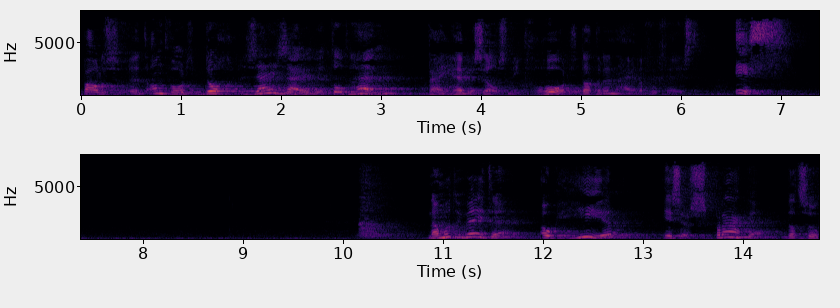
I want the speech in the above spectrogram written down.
Paulus het antwoord, doch zij zeiden tot hem, wij hebben zelfs niet gehoord dat er een heilige geest is. Nou moet u weten, ook hier is er sprake, dat,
